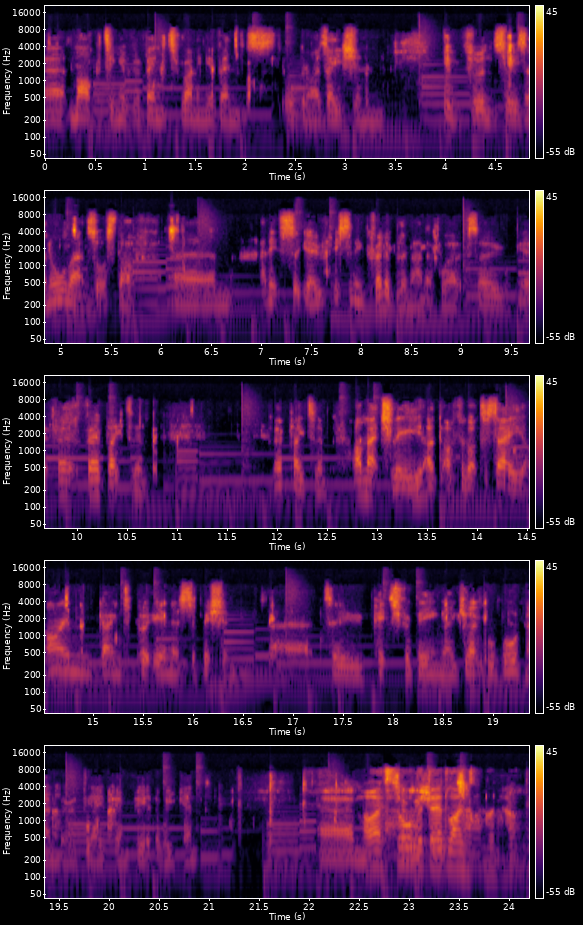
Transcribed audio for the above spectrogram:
uh, marketing of events, running events, organisation, influencers, and all that sort of stuff. Um, and it's you know it's an incredible amount of work. So yeah, fair, fair play to them. Fair play to them. I'm actually, I, I forgot to say, I'm going to put in a submission uh, to pitch for being a global board member of the APMP at the weekend. Um, Oh, I saw we the shall- deadlines coming up.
